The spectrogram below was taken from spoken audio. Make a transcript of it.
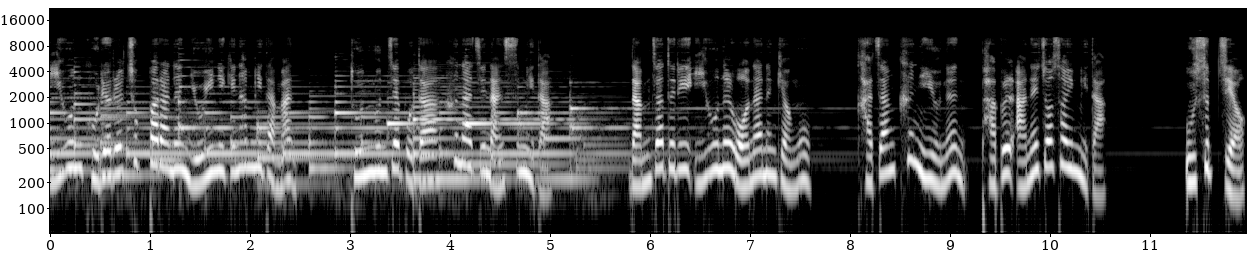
이혼 고려를 촉발하는 요인이긴 합니다만 돈 문제보다 흔하진 않습니다. 남자들이 이혼을 원하는 경우 가장 큰 이유는 밥을 안 해줘서입니다. 우습지요.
